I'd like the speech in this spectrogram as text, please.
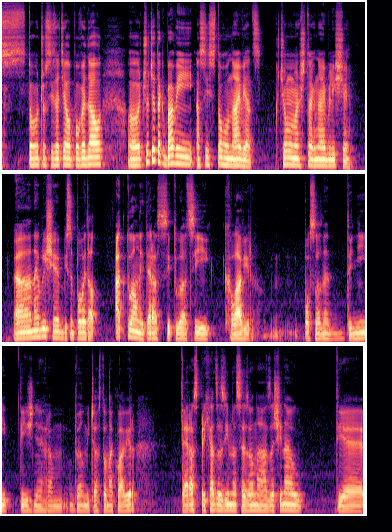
z toho, čo si zatiaľ povedal. E, čo ťa tak baví asi z toho najviac? K čomu máš tak najbližšie? A najbližšie by som povedal aktuálnej teraz situácii klavír. Posledné dni, týždne hram veľmi často na klavír teraz prichádza zimná sezóna a začínajú tie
